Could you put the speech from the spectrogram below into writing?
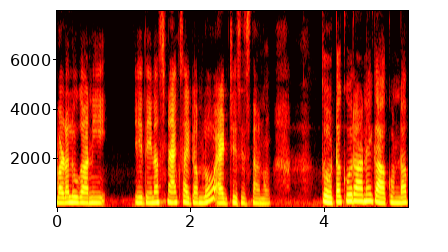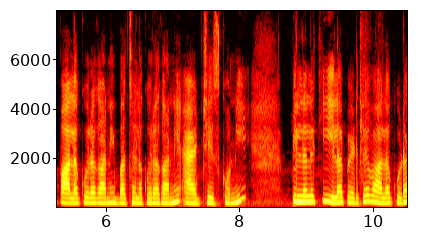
వడలు కానీ ఏదైనా స్నాక్స్ ఐటెంలో యాడ్ చేసేస్తాను. తోటకూర అనే కాకుండా పాలకూర కానీ బచ్చల కూర కానీ యాడ్ చేసుకొని పిల్లలకి ఇలా పెడితే వాళ్ళకు కూడా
